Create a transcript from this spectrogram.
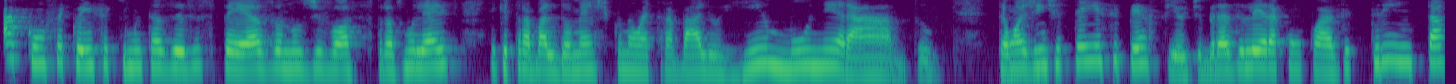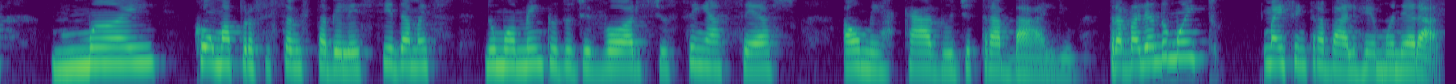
A consequência que muitas vezes pesa nos divórcios para as mulheres é que o trabalho doméstico não é trabalho remunerado. Então, a gente tem esse perfil de brasileira com quase 30, mãe com uma profissão estabelecida, mas no momento do divórcio sem acesso ao mercado de trabalho, trabalhando muito, mas sem trabalho remunerado.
